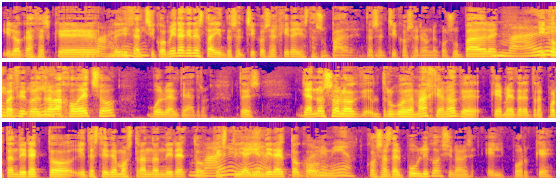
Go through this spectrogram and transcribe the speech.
y lo que hace es que Madre le dice al mía. chico, mira quién está ahí. Entonces el chico se gira y está su padre. Entonces el chico se reúne con su padre Madre y Copperfield con el mía. trabajo hecho vuelve al teatro. Entonces, ya no solo el truco de magia, ¿no? Que, que me teletransporta en directo y te estoy demostrando en directo Madre que estoy ahí en mía, directo con mía. cosas del público, sino es el por qué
